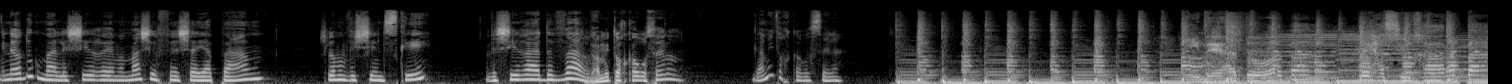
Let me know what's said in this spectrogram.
הנה עוד דוגמה לשיר ממש יפה שהיה פעם, שלמה וישינסקי, ושיר הדבר, גם מתוך קרוסלה? גם מתוך קרוסלה. הנה הדואר בא, והשמחה רבה,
